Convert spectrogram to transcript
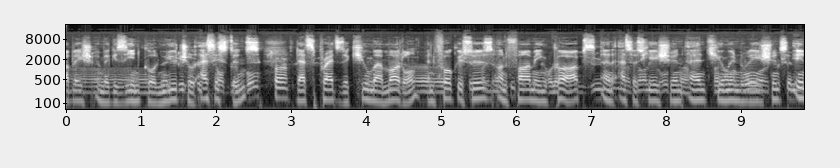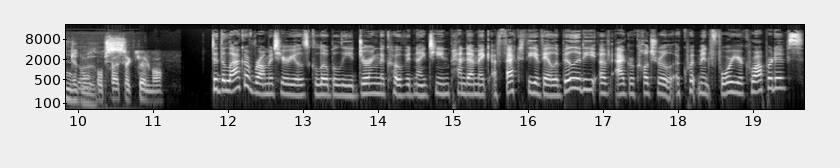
publish a magazine called Mutual Assistance that spreads the CUMA model and focuses on farming co-ops and association and human relations in the groups. Did the lack of raw materials globally during the COVID 19 pandemic affect the availability of agricultural equipment for your cooperatives?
